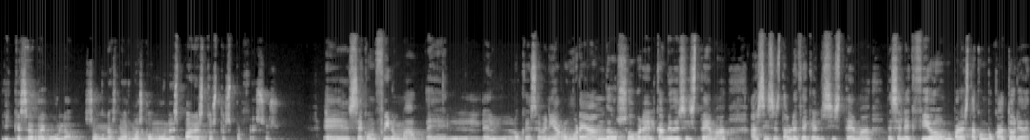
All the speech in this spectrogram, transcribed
¿Y qué se regula? Son unas normas comunes para estos tres procesos. Eh, se confirma lo que se venía rumoreando sobre el cambio de sistema. Así se establece que el sistema de selección para esta convocatoria de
